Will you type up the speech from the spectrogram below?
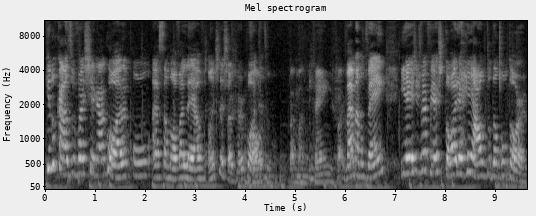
Que no caso vai chegar agora com essa nova leva, antes da história de Harry Potter. Volta, tá, mas não vem, vai. Vai, mas não vem. E aí a gente vai ver a história real do Dumbledore.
